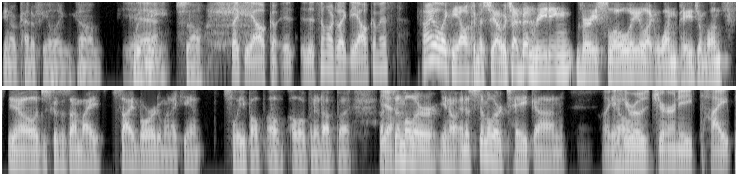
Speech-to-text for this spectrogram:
you know kind of feeling um, yeah. with me so it's like the alchemist is it similar to like the alchemist kind of like the alchemist yeah which i've been reading very slowly like one page a month you know just because it's on my sideboard and when i can't sleep, I'll, I'll, I'll open it up. But a yeah. similar, you know, and a similar take on like a know, hero's journey type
